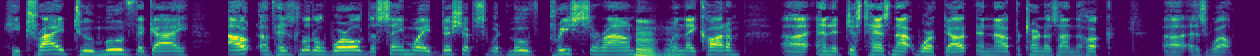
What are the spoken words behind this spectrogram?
He tried to move the guy out of his little world the same way bishops would move priests around when they caught him. Uh, and it just has not worked out. And now Paterno's on the hook uh, as well.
